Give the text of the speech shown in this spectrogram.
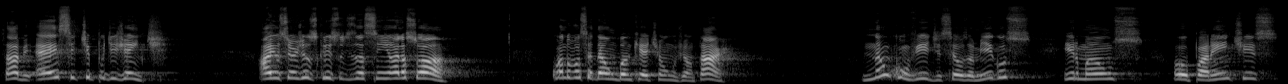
Sabe, é esse tipo de gente. Aí o Senhor Jesus Cristo diz assim: olha só, quando você der um banquete ou um jantar, não convide seus amigos, irmãos ou parentes,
